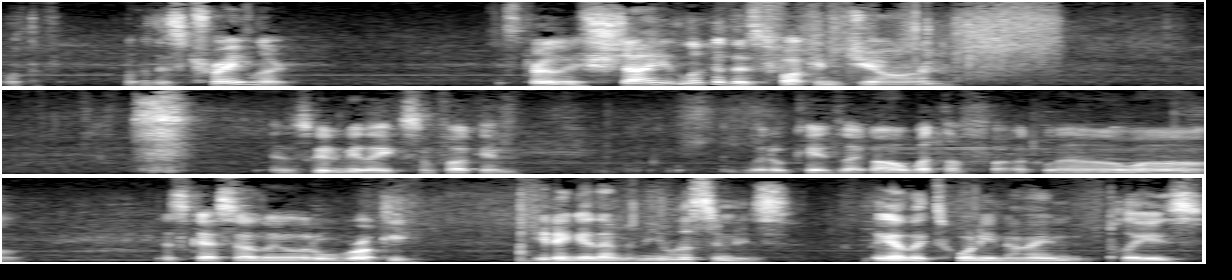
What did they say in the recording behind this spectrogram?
What the? F- Look at this trailer. This trailer is shite. Look at this fucking John. It's gonna be like some fucking little kids like, oh, what the fuck? Whoa, whoa. This guy sounds like a little rookie. He didn't get that many listeners. They got like 29 plays.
